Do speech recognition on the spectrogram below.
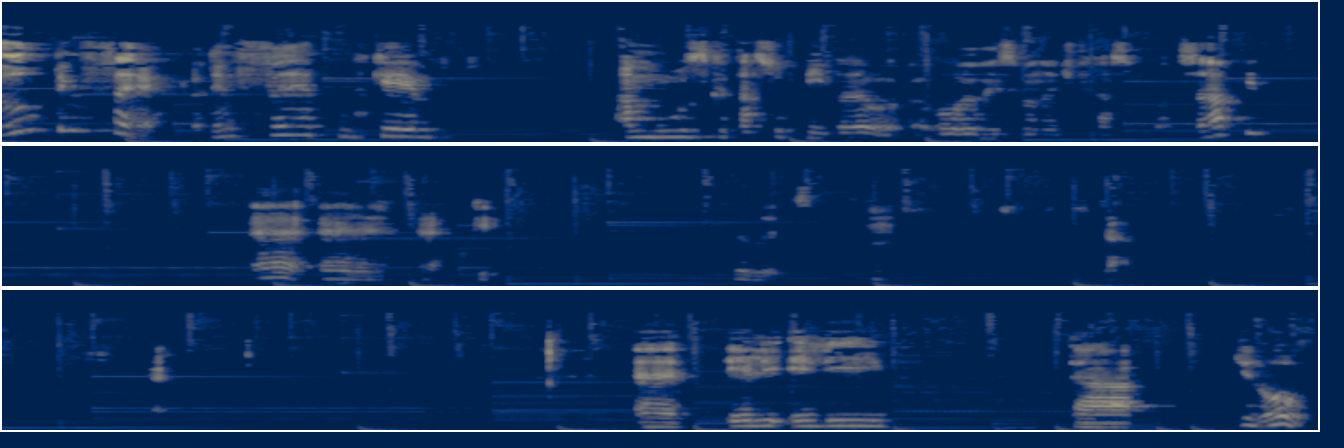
eu tenho fé. Eu tenho fé porque a música tá supimpa. Eu, eu, eu recebi uma notificação no WhatsApp. É, é, é, ok. Beleza. Tá. É. é, ele, ele tá. De novo,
